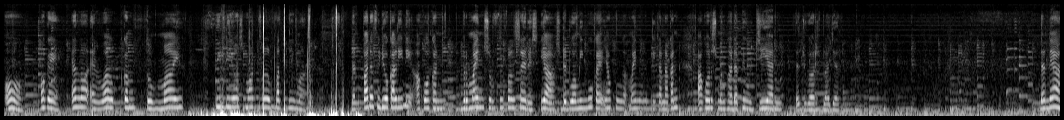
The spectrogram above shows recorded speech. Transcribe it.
Oh. Okay. Hello and welcome to my video Smartphone 45. Dan pada video kali ini aku akan bermain survival series. Ya, sudah dua minggu kayaknya aku nggak main dikarenakan aku harus menghadapi ujian dan juga harus belajar. Dan ya,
